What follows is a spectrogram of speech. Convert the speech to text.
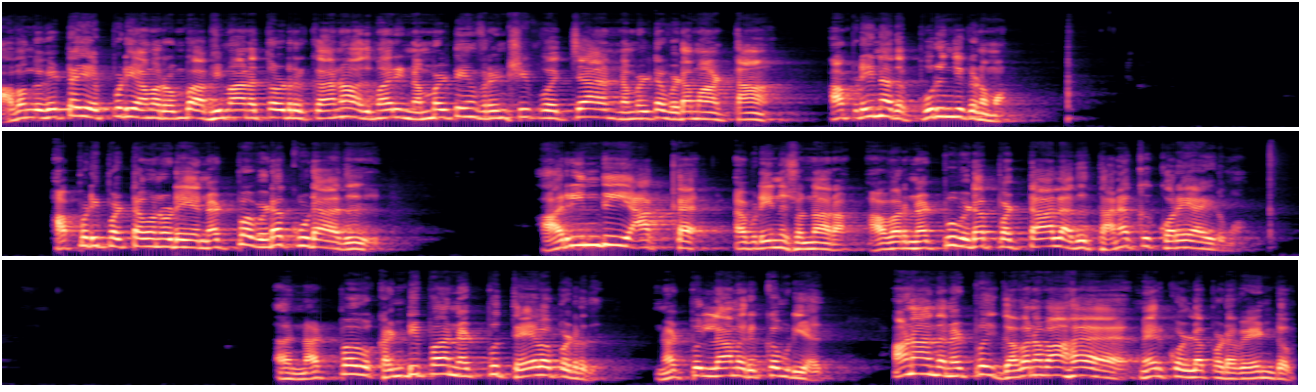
அவங்கக்கிட்ட எப்படி அவன் ரொம்ப அபிமானத்தோடு இருக்கானோ அது மாதிரி நம்மள்ட்டையும் ஃப்ரெண்ட்ஷிப் வச்சா நம்மள்கிட்ட விடமாட்டான் அப்படின்னு அதை புரிஞ்சுக்கணுமா? அப்படிப்பட்டவனுடைய நட்பை விடக்கூடாது. அறிந்து யாக்க அப்படின்னு சொன்னாராம். அவர் நட்பு விடப்பட்டால் அது தனக்கு குறையாயிடுமா? நட்பை கண்டிப்பாக நட்பு தேவைப்படுறது. நட்பு இல்லாமல் இருக்க முடியாது. ஆனால் அந்த நட்பு கவனமாக மேற்கொள்ளப்பட வேண்டும்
